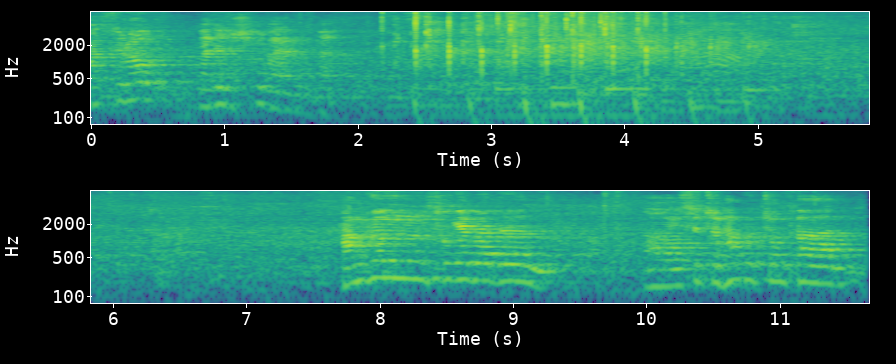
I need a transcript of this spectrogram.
박수로 맞아주시기 바랍니다. 방금 소개받은 어, 이수주 한국총판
